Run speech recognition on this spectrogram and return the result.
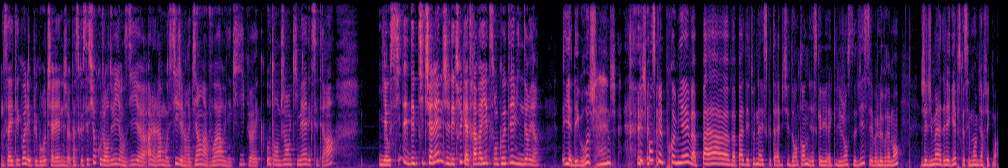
Donc ça a été quoi les plus gros challenges? Parce que c'est sûr qu'aujourd'hui on se dit euh, oh là là moi aussi j'aimerais bien avoir une équipe avec autant de gens qui m'aident etc. Il y a aussi des, petits challenges et des trucs à travailler de son côté mine de rien. Il y a des gros challenges. je pense que le premier va pas va pas détonner avec ce que tu as l'habitude d'entendre ni ce que les gens se disent. C'est le vraiment j'ai du mal à déléguer parce que c'est moins bien fait que moi.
